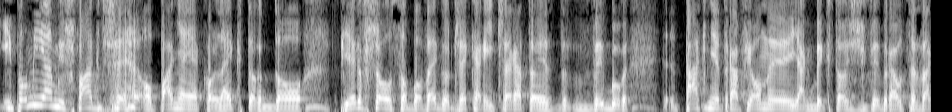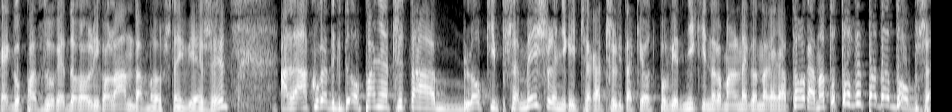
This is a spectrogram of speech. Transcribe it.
I pomijam już fakt, że Opania jako lektor do pierwszoosobowego Jacka Richera to jest wybór tak nietrafiony, jakby ktoś wybrał Cezarego Pazurę do roli Rolanda w Mrocznej Wieży. Ale akurat gdy Opania czyta bloki przemyśleń Richera, czyli takie odpowiedniki normalnego narratora, no to to wypada dobrze.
